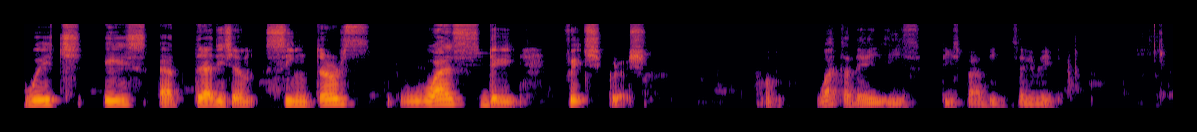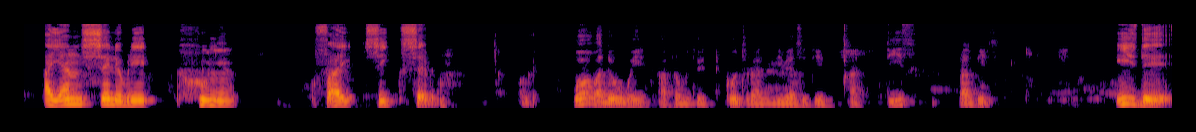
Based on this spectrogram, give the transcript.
which is a tradition since was the fish crush. Okay, what a day is this party celebrate? I am celebrate June 5, 6, 7. Okay, what do we uh, promote cultural diversity at these parties? Is the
